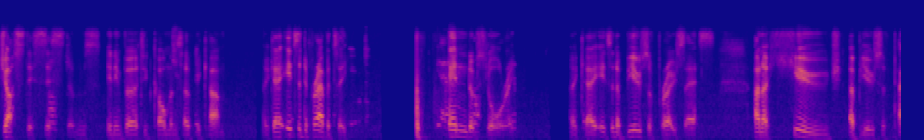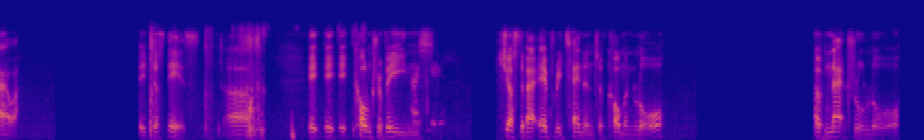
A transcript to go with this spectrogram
justice systems in inverted commas have become. Okay, it's a depravity. End of story. Okay, it's an abuse of process and a huge abuse of power. It just is. Um, it, it, it contravenes just about every tenant of common law, of natural law,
